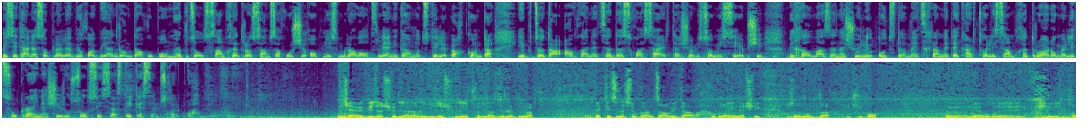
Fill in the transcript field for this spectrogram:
მისი თანასოფლელები ყვებიან, რომ დაღუპულ მებრძოლს სამხედრო სამსახურში ყოფნის მრავალწლიანი გამოცდილება ჰქონდა. იბრძოდა ავღანეთსა და სხვა საერთაშორისო მისიებში. მიხელ მაზანაშვილი 39 ქართველი სამხედროა, რომელიც უკრაინაში რუსულ სისასტიკეს ემსხვერპლა. ჩემი ბიძაშვილი არალი ბიძაშვილი ერთად გაზილები ვართ. ერთი წლის უკან წავიდა უკრაინაში იქ ბრძოლობდა, იქ იყო. მეუღლე იქ შეირთო,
